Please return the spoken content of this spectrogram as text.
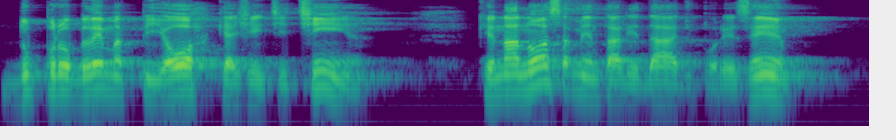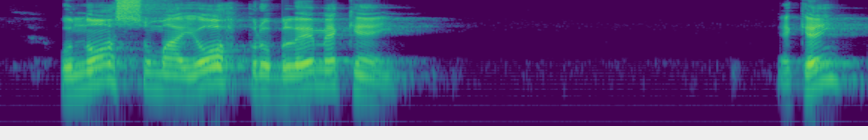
do problema pior que a gente tinha, que na nossa mentalidade, por exemplo, o nosso maior problema é quem? É quem?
